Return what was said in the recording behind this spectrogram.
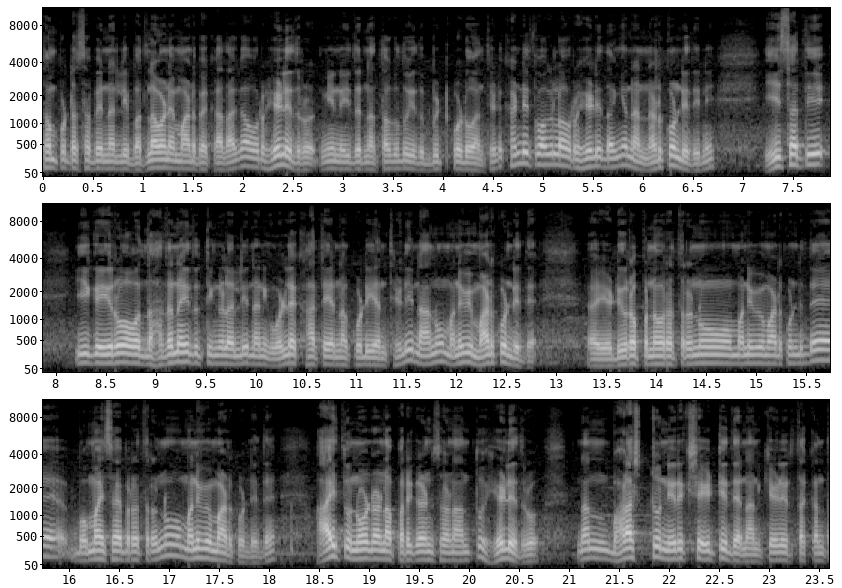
ಸಂಪುಟ ಸಭೆಯಲ್ಲಿ ಬದಲಾವಣೆ ಮಾಡಬೇಕಾದಾಗ ಅವರು ಹೇಳಿದರು, ನೀನು ಇದನ್ನು ತೆಗೆದು ಇದು ಬಿಟ್ಕೊಡು ಅಂಥೇಳಿ ಖಂಡಿತವಾಗಲೂ ಅವರು ಹೇಳಿದಂಗೆ ನಾನು ನಡ್ಕೊಂಡಿದ್ದೀನಿ. ಈ ಸತಿ ಈಗ ಇರೋ ಒಂದು ಹದಿನೈದು ತಿಂಗಳಲ್ಲಿ ನನಗೆ ಒಳ್ಳೆ ಖಾತೆಯನ್ನು ಕೊಡಿ ಅಂಥೇಳಿ ನಾನು ಮನವಿ ಮಾಡಿಕೊಂಡಿದ್ದೆ. ಯಡಿಯೂರಪ್ಪನವ್ರ ಹತ್ರನೂ ಮನವಿ ಮಾಡಿಕೊಂಡಿದ್ದೆ, ಬೊಮ್ಮಾಯಿ ಸಾಹೇಬ್ರ ಹತ್ರನೂ ಮನವಿ ಮಾಡಿಕೊಂಡಿದ್ದೆ. ಆಯಿತು ನೋಡೋಣ, ಪರಿಗಣಿಸೋಣ ಅಂತೂ ಹೇಳಿದರು. ನಾನು ಬಹಳಷ್ಟು ನಿರೀಕ್ಷೆ ಇಟ್ಟಿದ್ದೆ, ನಾನು ಕೇಳಿರ್ತಕ್ಕಂಥ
